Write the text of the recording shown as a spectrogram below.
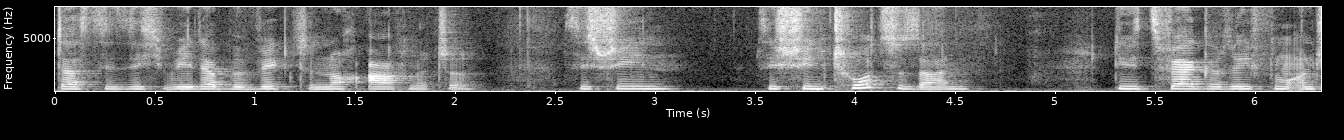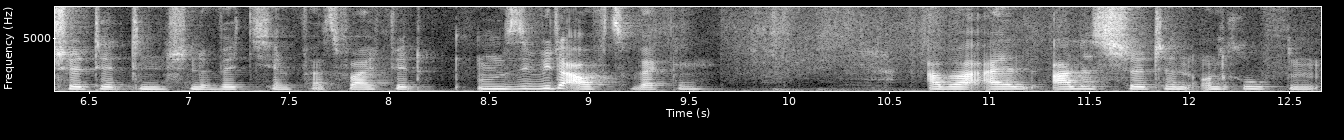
dass sie sich weder bewegte noch atmete. Sie schien, sie schien tot zu sein. Die Zwerge riefen und schüttelten Schneewittchen verzweifelt, um sie wieder aufzuwecken. Aber all, alles Schütteln und Rufen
